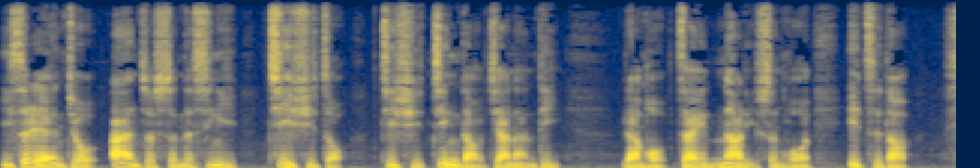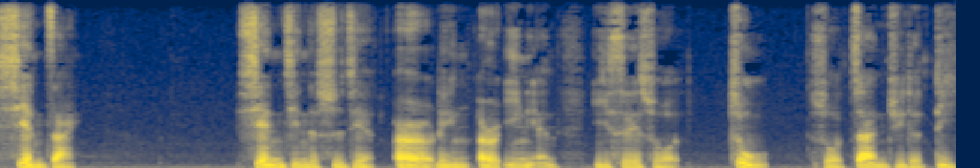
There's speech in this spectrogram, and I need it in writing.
以色列人就按着神的心意继续走，继续进到迦南地，然后在那里生活，一直到现在。现今的世界，二零二一年，以色列所住、所占据的地。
